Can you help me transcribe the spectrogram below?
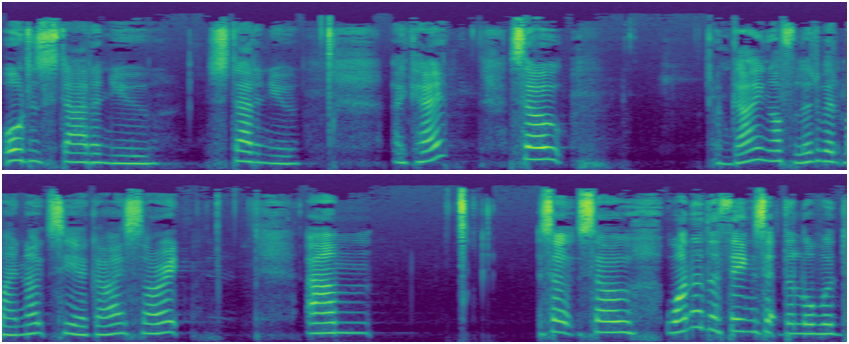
or to start anew. Start anew. Okay? So I'm going off a little bit my notes here, guys. Sorry. Um, so, so one of the things that the Lord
